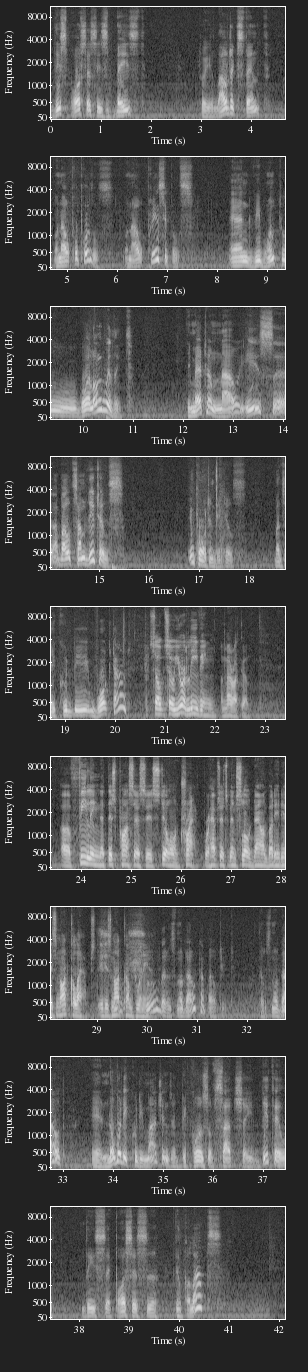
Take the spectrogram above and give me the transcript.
This process is based to a large extent on our proposals, on our principles. And we want to go along with it. The matter now is uh, about some details, important details, but they could be worked out. So, so you're leaving America uh, feeling that this process is still on track. Perhaps it's been slowed down, but it has not collapsed. It has not come to an sure, end. There is no doubt about it. There's no doubt. Uh, nobody could imagine that because of such a detail, this uh, process uh, will collapse.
